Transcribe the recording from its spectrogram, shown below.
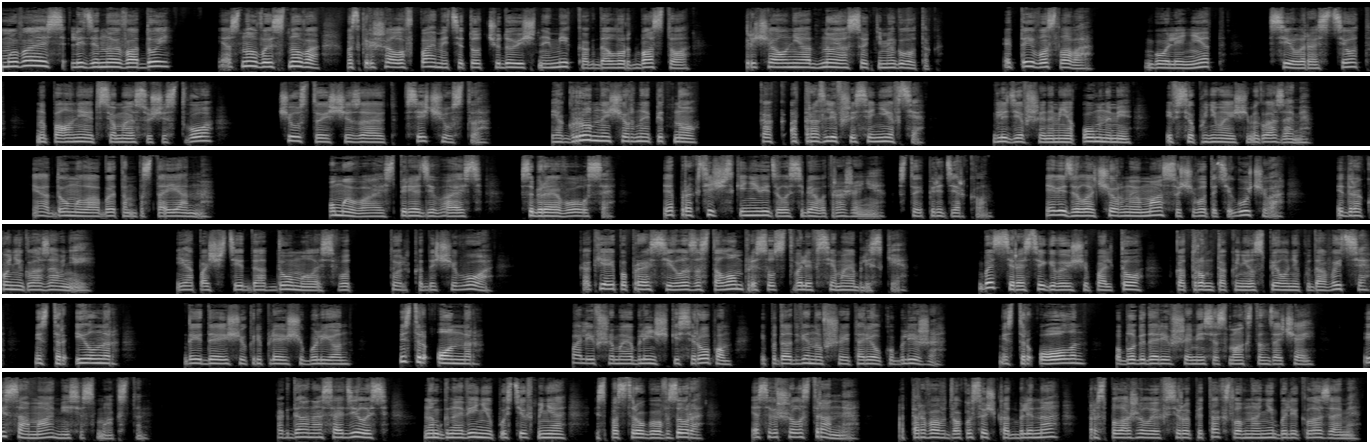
Умываясь ледяной водой, я снова и снова воскрешала в памяти тот чудовищный миг, когда лорд Бастуа кричал не одной, а сотнями глоток. Это его слова. Боли нет, сила растет, наполняет все мое существо, чувства исчезают, все чувства. И огромное черное пятно, как от разлившейся нефти, глядевшее на меня умными и все понимающими глазами. Я думала об этом постоянно. Умываясь, переодеваясь, собирая волосы, я практически не видела себя в отражении, стоя перед зеркалом. Я видела черную массу чего-то тягучего и драконьи глаза в ней. Я почти додумалась, вот только до чего. Как я и попросила, за столом присутствовали все мои близкие. Бетси, расстегивающая пальто, в котором так и не успела никуда выйти, мистер Илнер, доедающий укрепляющий бульон, мистер Оннер, поливший мои блинчики сиропом и пододвинувший тарелку ближе, мистер Олан, поблагодарившая миссис Макстон за чай, и сама миссис Макстон. Когда она садилась, на мгновение упустив меня из-под строгого взора, я совершила странное. Оторвав два кусочка от блина, расположила их в сиропе так, словно они были глазами,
